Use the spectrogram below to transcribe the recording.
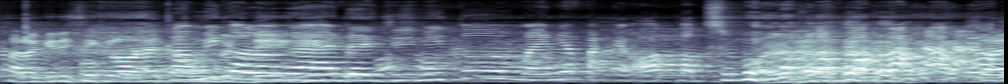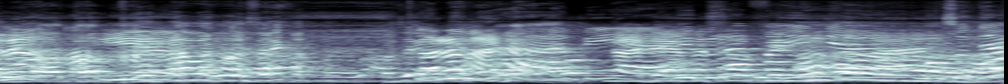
Kalau lagi di Sinkronet kami kalau nggak gitu. ada Jimmy tuh mainnya pakai otot semua Soalnya iya. Soalnya nggak ada nggak ada yang nge-stopin. mainnya. Oh. Maksudnya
